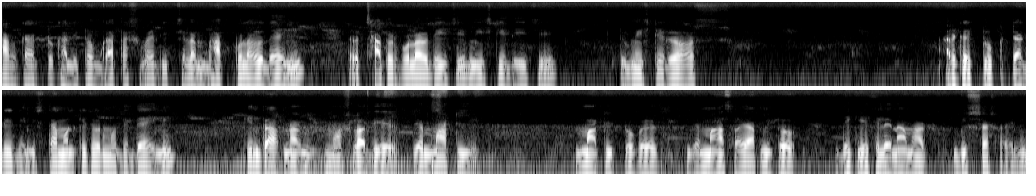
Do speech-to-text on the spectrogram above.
হালকা একটু খালি টোপ গাঁথার সময় দিচ্ছিলাম, ভাত পোলাও দেয়নি। তারপর ছাতুর পোলাও দিয়েছি, মিষ্টি দিয়েছি, একটু মিষ্টির রস, আর কি টুকটাকি জিনিস, তেমন কিছু ওর মধ্যে দেয়নি। কিন্তু আপনার মশলা দিয়ে যে মাটি, মাটির টোপে যে মাছ হয়, আপনি তো দেখিয়েছিলেন, আমার বিশ্বাস হয়নি।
